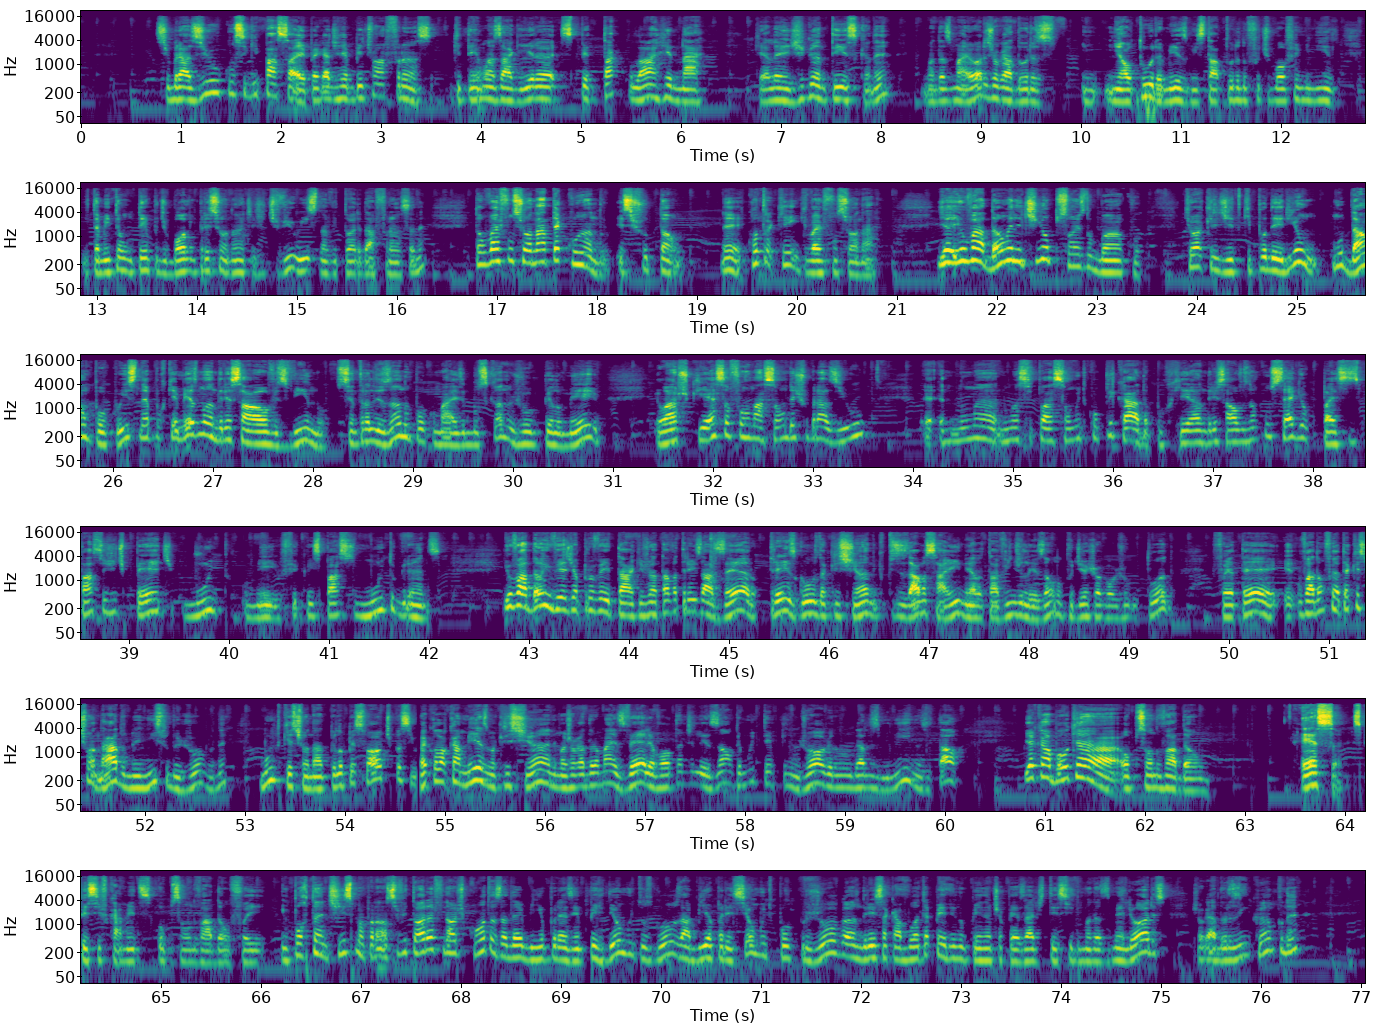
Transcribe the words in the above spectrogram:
Se o Brasil conseguir passar e pegar de repente uma França, que tem uma zagueira espetacular, Renat, que ela é gigantesca, né? Uma das maiores jogadoras em, altura mesmo, em estatura do futebol feminino. E também tem um tempo de bola impressionante. A gente viu isso na vitória da França, né? Então vai funcionar até quando esse chutão? Né? Contra quem que vai funcionar? E aí o Vadão ele tinha opções do banco que eu acredito que poderiam mudar um pouco isso, né? Porque mesmo a Andressa Alves vindo, centralizando um pouco mais e buscando o jogo pelo meio, eu acho que essa formação deixa o Brasil numa, numa situação muito complicada, porque a Andressa Alves não consegue ocupar esse espaço a gente perde muito o meio, fica em espaços muito grandes. E o Vadão, em vez de aproveitar que já estava 3 a 0 três gols da Cristiane, que precisava sair, né? Ela tá vindo de lesão, não podia jogar o jogo todo. Foi até. O Vadão foi até questionado no início do jogo, né? Muito questionado pelo pessoal. Tipo assim, vai colocar mesmo a Cristiane, uma jogadora mais velha, voltando de lesão, tem muito tempo que não joga no lugar das meninas e tal. E acabou que a opção do Vadão essa, especificamente, opção do Vadão foi importantíssima para nossa vitória. Afinal de contas, a Debinha, por exemplo, perdeu muitos gols, a Bia apareceu muito pouco para o jogo, a Andressa acabou até perdendo o pênalti, apesar de ter sido uma das melhores jogadoras em campo, né?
